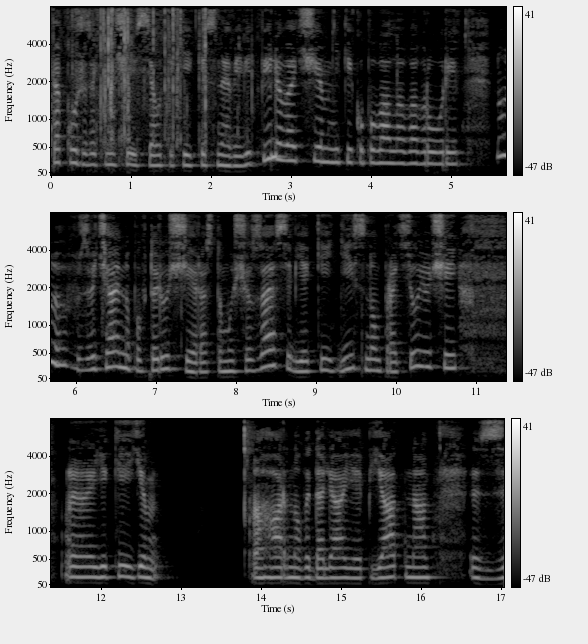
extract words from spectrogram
Також закінчився отакий кисневий відпілювач, який купувала в Аврорі. Ну, Звичайно, повторю ще раз, тому що засіб, який дійсно працюючий, е, який гарно видаляє п'ятна з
